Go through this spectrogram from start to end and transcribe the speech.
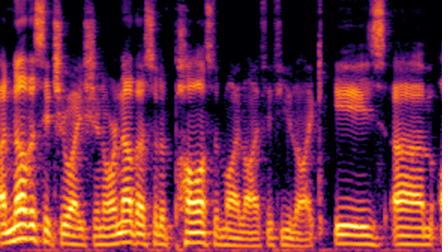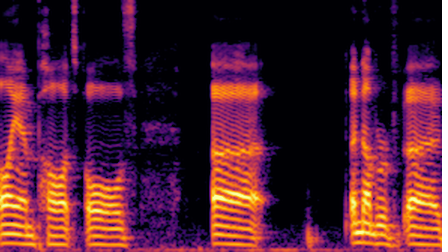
another situation or another sort of part of my life, if you like, is um, I am part of uh, a number of uh,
